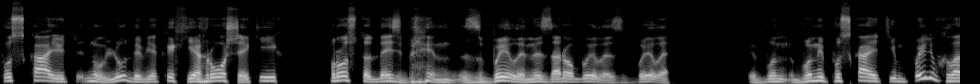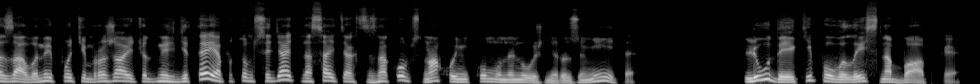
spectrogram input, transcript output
пускають ну, люди, в яких є гроші, які їх просто десь, блін, збили, не заробили, збили. Вони пускають їм пиль в глаза, вони потім рожають одних дітей, а потім сидять на сайтах знакомств, нахуй нікому не нужні, розумієте? Люди, які повелись на бабки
